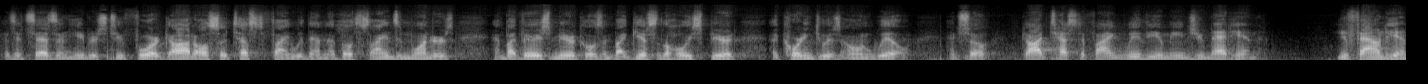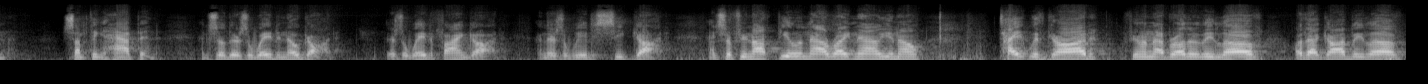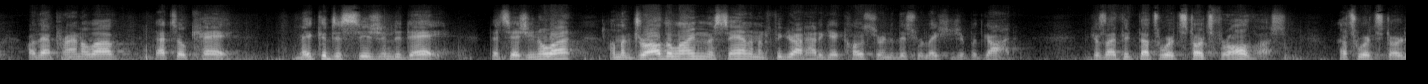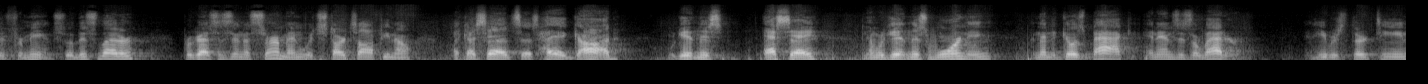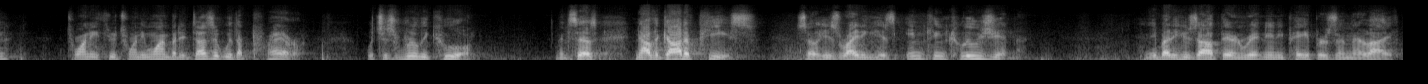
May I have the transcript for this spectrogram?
Because it says in Hebrews 2 4, God also testifying with them that both signs and wonders, and by various miracles, and by gifts of the Holy Spirit, according to His own will. And so, God testifying with you means you met Him, you found Him, something happened. And so, there's a way to know God, there's a way to find God, and there's a way to seek God. And so, if you're not feeling that right now, you know, tight with God, feeling that brotherly love, or that godly love, or that parental love, that's okay. Make a decision today that says, you know what? I'm going to draw the line in the sand. I'm going to figure out how to get closer into this relationship with God. Because I think that's where it starts for all of us. That's where it started for me. And so this letter progresses in a sermon, which starts off, you know, like I said, says, hey, God, we're getting this essay, and then we're getting this warning, and then it goes back and ends as a letter. In Hebrews 13, 20 through 21, but it does it with a prayer, which is really cool. It says, Now the God of peace, so he's writing his in conclusion Anybody who's out there and written any papers in their life,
